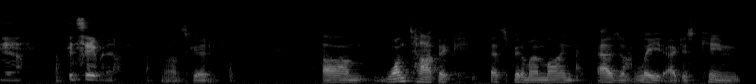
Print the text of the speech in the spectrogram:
Yeah, been saving it. No, that's good. Um, one topic that's been on my mind as of late, I just came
